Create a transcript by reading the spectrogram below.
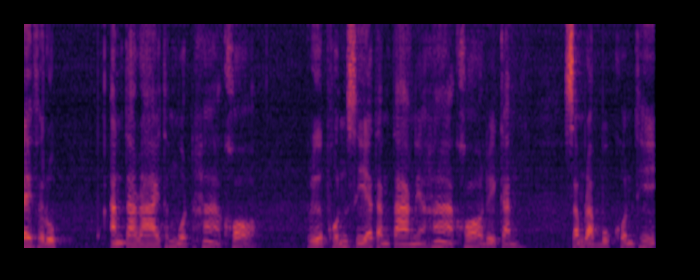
ได้สรุปอันตรายทั้งหมด 5 ข้อ หรือผลเสียต่างๆเนี่ยหข้อด้วยกันสำหรับบุคคลที่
